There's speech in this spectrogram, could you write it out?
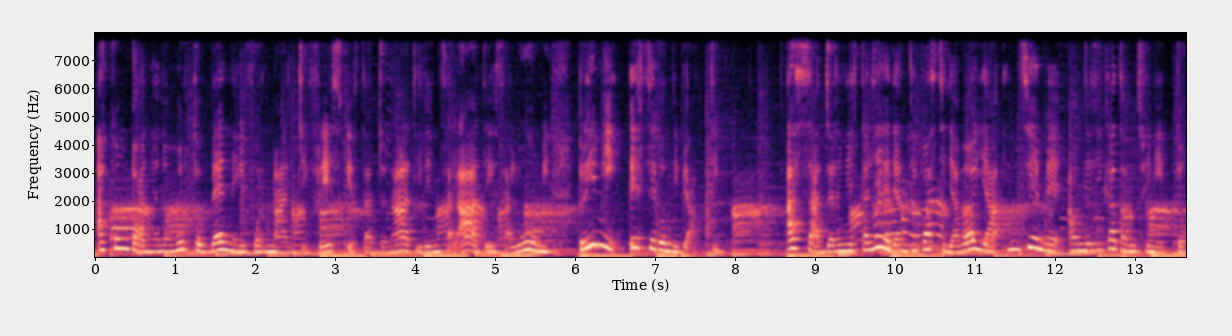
accompagnano molto bene i formaggi freschi e stagionati, le insalate, i salumi, primi e secondi piatti. Assaggiali nel tagliere di antipasti di Avoia insieme a un delicato anzuinetto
